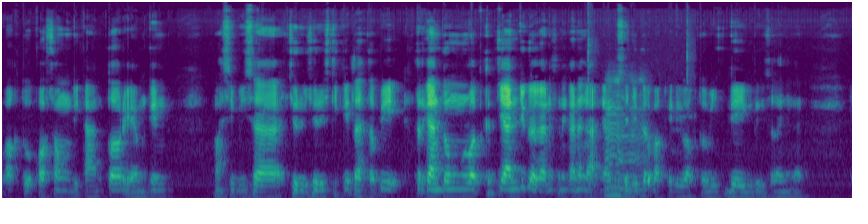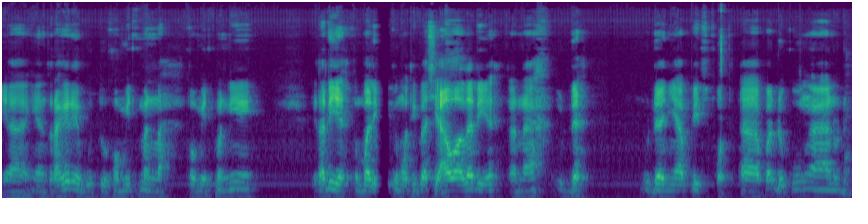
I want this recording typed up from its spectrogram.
waktu kosong di kantor ya mungkin masih bisa curi-curi sedikit lah tapi tergantung load kerjaan juga kan karena nggak hmm. bisa juga pakai di waktu weekday gitu misalnya kan ya yang terakhir ya butuh komitmen lah komitmen ini ya tadi ya kembali ke motivasi awal tadi ya karena udah udah nyiapin spot, apa dukungan udah,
